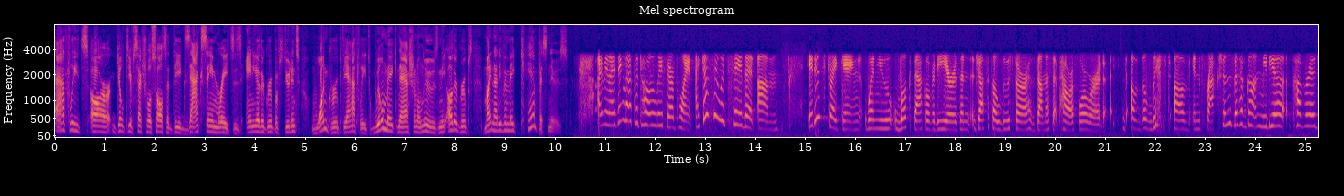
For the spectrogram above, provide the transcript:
athletes are guilty of sexual assaults at the exact same rates as any other group of students, one group, the athletes, will make national news, and the other groups might not even make campus news. I mean, I think that's a totally fair point. I guess I would say that. Um, it is striking when you look back over the years, and Jessica Luther has done this at Power Forward, of the list of infractions that have gotten media coverage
